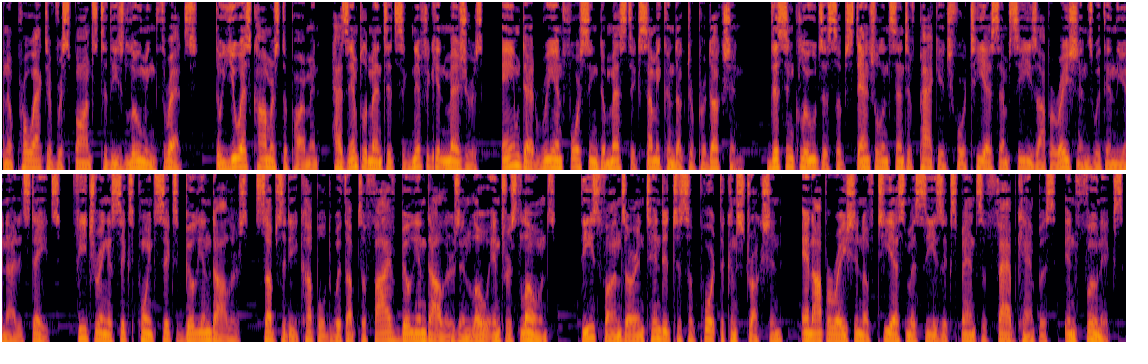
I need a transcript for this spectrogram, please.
In a proactive response to these looming threats, the U.S. Commerce Department has implemented significant measures aimed at reinforcing domestic semiconductor production. This includes a substantial incentive package for TSMC's operations within the United States, featuring a $6.6 billion subsidy coupled with up to $5 billion in low-interest loans, these funds are intended to support the construction and operation of TSMC's expansive fab campus in Phoenix,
